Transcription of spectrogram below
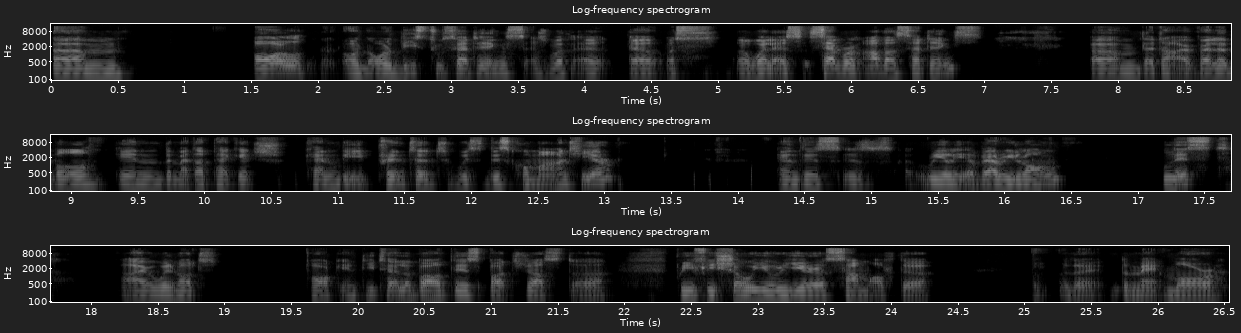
um, all on all these two settings, as well as, uh, as well as several other settings um, that are available in the meta package, can be printed with this command here. And this is really a very long list. I will not talk in detail about this, but just uh, briefly show you here some of the the the more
